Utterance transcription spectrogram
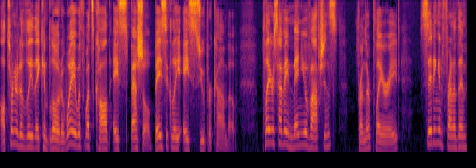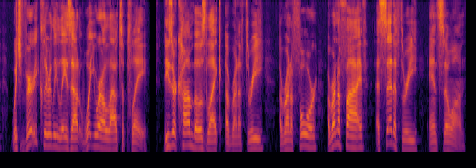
Alternatively, they can blow it away with what's called a special, basically a super combo. Players have a menu of options from their player aid sitting in front of them, which very clearly lays out what you are allowed to play. These are combos like a run of three, a run of four, a run of five, a set of three, and so on.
